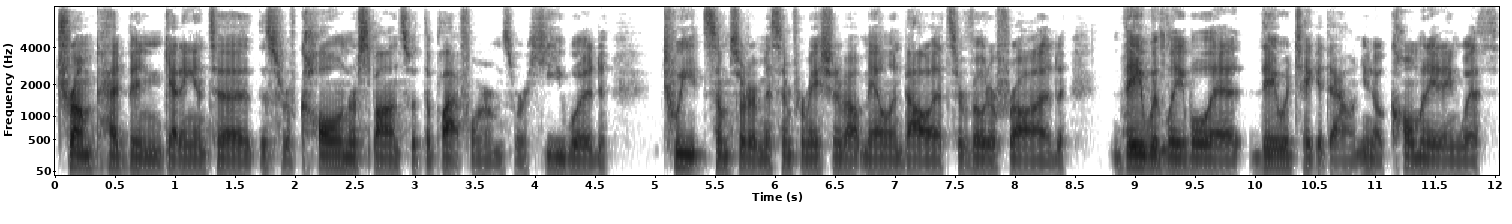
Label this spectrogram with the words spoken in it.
Trump had been getting into this sort of call and response with the platforms where he would tweet some sort of misinformation about mail in ballots or voter fraud. They would label it, they would take it down, you know, culminating with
